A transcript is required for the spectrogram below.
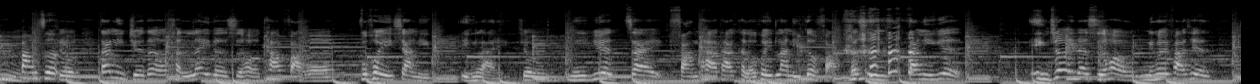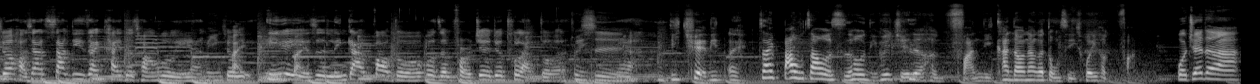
嗯抱着就当你觉得很累的时候，他反而不会向你迎来。就你越在烦他，他可能会让你更烦。但是你当你越 enjoy 的时候，你会发现就好像上帝在开着窗户一样明，就音乐也是灵感爆多，或者 project 就突然多了。对，是对啊的确，你哎在暴躁的时候，你会觉得很烦，你看到那个东西会很烦。我觉得啊，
